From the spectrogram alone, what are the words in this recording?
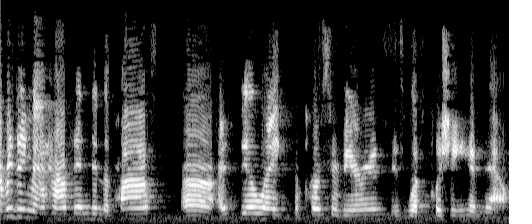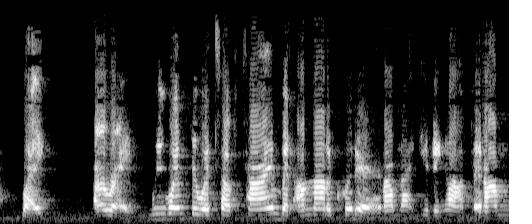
everything that happened in the past. Uh, I feel like the perseverance is what's pushing him now. Like, all right, we went through a tough time, but I'm not a quitter and I'm not giving up. And I'm,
